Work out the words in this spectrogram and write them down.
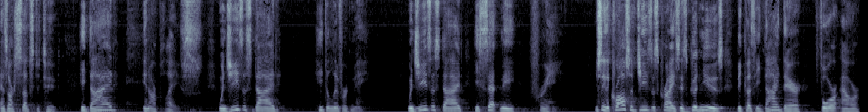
as our substitute. He died in our place. When Jesus died, he delivered me. When Jesus died, he set me free. You see, the cross of Jesus Christ is good news because he died there for our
